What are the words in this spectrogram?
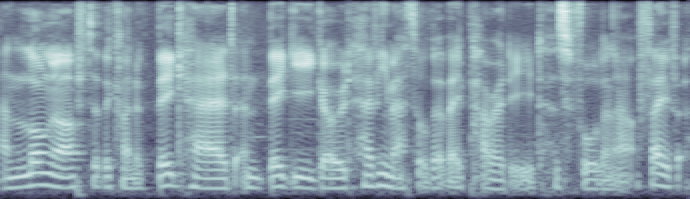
and long after the kind of big haired and big egoed heavy metal that they parodied has fallen out of favour.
